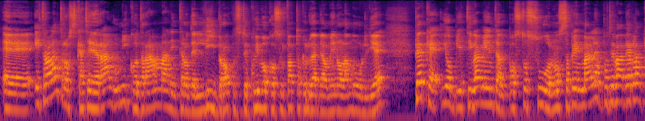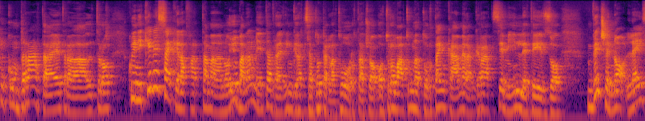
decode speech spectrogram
eh, e tra l'altro scatenerà l'unico dramma all'interno del libro, questo equivoco sul fatto che lui abbia o meno la moglie, perché io obiettivamente al posto suo, non sapendo, ma lei poteva averla anche comprata, eh, tra l'altro, quindi che ne sai che l'ha fatta a mano? Io banalmente avrei ringraziato per la torta, cioè ho trovato una torta in camera, grazie mille teso. Invece no, lei,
